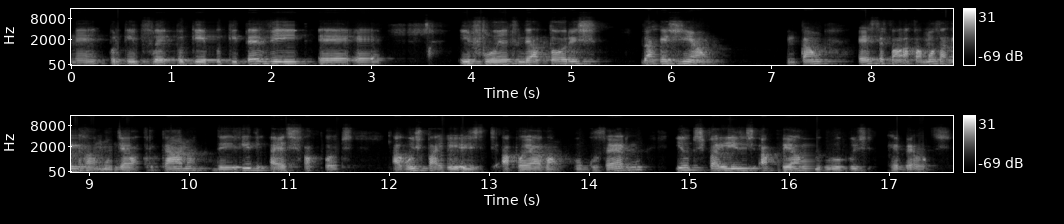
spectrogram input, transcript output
né? porque, porque, porque teve é, é, influência de atores da região. Então, essa é a famosa Guerra Mundial Africana, devido a esses fatores. Alguns países apoiavam o governo e outros países apoiavam grupos rebeldes.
